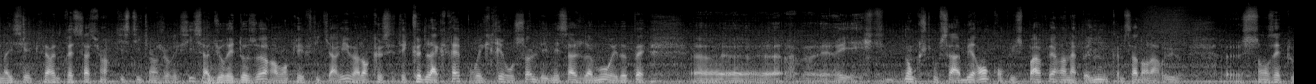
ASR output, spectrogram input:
on a essayé de faire une prestation artistique un jour ici, ça a duré deux heures avant que les flics arrivent, alors que c'était que de la craie pour écrire au sol des messages d'amour et de paix. Euh, donc je trouve ça aberrant qu'on puisse pas faire un happening comme ça dans la rue euh, sans être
